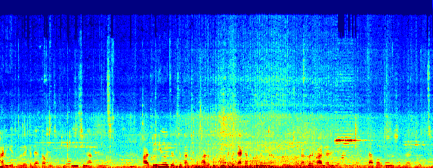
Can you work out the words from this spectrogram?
ভারী গিয়ে তোমাদেরকে দেখাবো যে কী কিনেছি, না কিনেছি। আর দেরি হয়ে যাচ্ছে, তার জন্য ভালো করে তোমাদেরকে দেখাতে পারলাম না। তো একবারে পার্লারে যাই, তারপর তোমাদের সাথে দেখা হচ্ছে।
